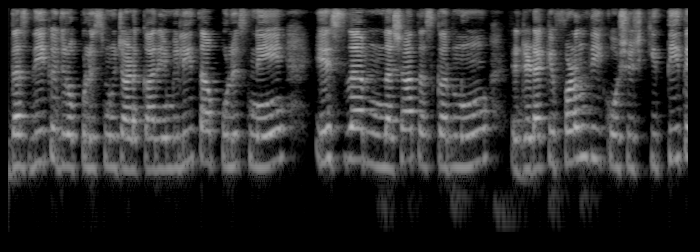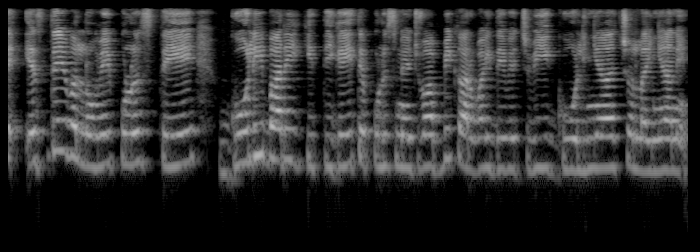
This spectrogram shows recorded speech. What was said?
ਦੱਸਦੀ ਕਿ ਜਦੋਂ ਪੁਲਿਸ ਨੂੰ ਜਾਣਕਾਰੀ ਮਿਲੀ ਤਾਂ ਪੁਲਿਸ ਨੇ ਇਸ ਨਸ਼ਾ ਤਸਕਰ ਨੂੰ ਜਿਹੜਾ ਕਿ ਫੜਨ ਦੀ ਕੋਸ਼ਿਸ਼ ਕੀਤੀ ਤੇ ਇਸ ਦੇ ਵੱਲੋਂ ਵੀ ਪੁਲਿਸ ਤੇ ਗੋਲੀਬਾਰੀ ਕੀਤੀ ਗਈ ਤੇ ਪੁਲਿਸ ਨੇ ਜਵਾਬੀ ਕਾਰਵਾਈ ਦੇ ਵਿੱਚ ਵੀ ਗੋਲੀਆਂ ਚਲਾਈਆਂ ਨੇ।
